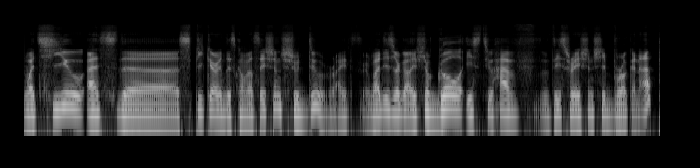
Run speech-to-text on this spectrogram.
what you as the speaker in this conversation should do right? What is your goal? If your goal is to have this relationship broken up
